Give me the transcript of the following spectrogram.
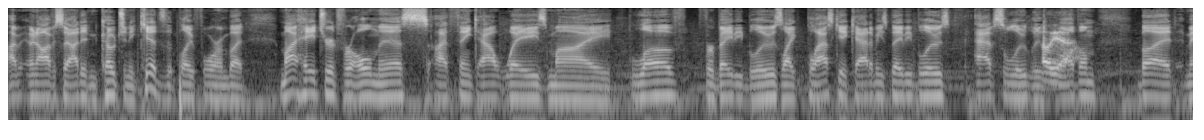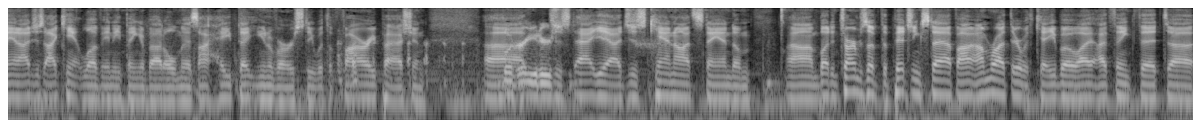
I mean, obviously, I didn't coach any kids that play for him, but my hatred for Ole Miss, I think, outweighs my love for Baby Blues. Like Pulaski Academy's Baby Blues, absolutely Oh, yeah. love them. But man, I just I can't love anything about Ole Miss. I hate that university with a fiery passion. Uh, Booger eaters. Just uh, yeah, I just cannot stand them. Um, but in terms of the pitching staff, I, I'm right there with Cabo. I, I think that uh,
